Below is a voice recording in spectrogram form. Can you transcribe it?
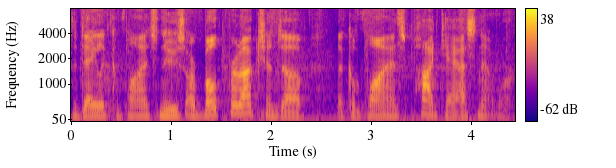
the Daily Compliance News are both productions of the Compliance Podcast Network.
